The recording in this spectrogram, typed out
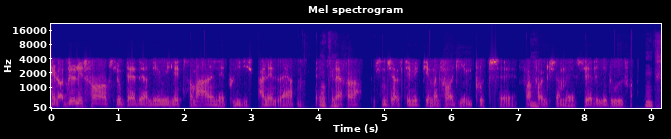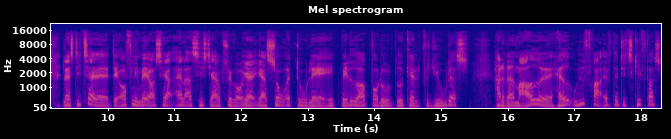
kan godt blive lidt for opslugt af det og leve i lidt for meget en uh, politisk parallelverden. Øh, okay. Så derfor synes jeg også, det er vigtigt, at man får de inputs uh, fra mm. folk, som uh, ser det lidt udefra. Mm. Lad os lige tage det offentlige med også her aller sidst, Jacob Søgaard. Jeg, jeg så, at du lagde et billede op, hvor du er blevet kaldt for Judas. Har det været meget uh, had udefra efter dit skift også?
